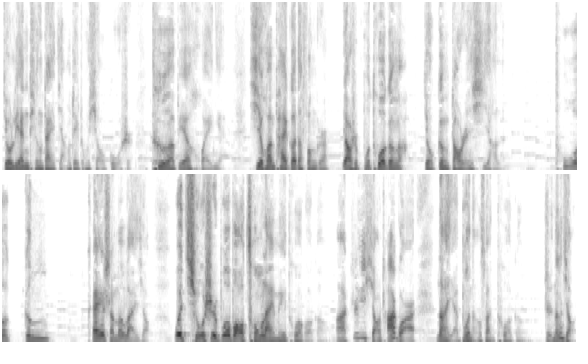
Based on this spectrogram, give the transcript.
就连听带讲这种小故事，特别怀念。喜欢派哥的风格，要是不拖更啊，就更招人稀罕了。拖更，开什么玩笑？我糗事播报从来没拖过更啊！至于小茶馆，那也不能算拖更，只能叫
